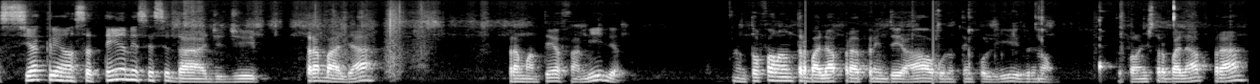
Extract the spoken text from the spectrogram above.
se a criança tem a necessidade de trabalhar para manter a família, não estou falando trabalhar para aprender algo no tempo livre, não. Estou falando de trabalhar para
